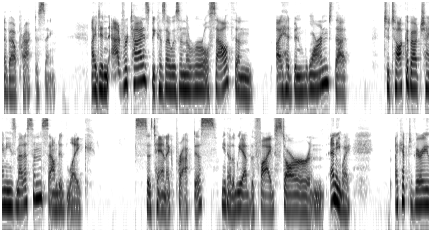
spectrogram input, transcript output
about practicing. I didn't advertise because I was in the rural South and I had been warned that to talk about Chinese medicine sounded like satanic practice. You know, that we have the five star. And anyway, I kept very,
